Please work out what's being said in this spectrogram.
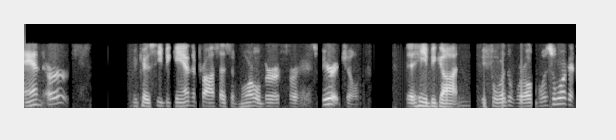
and earth because he began the process of mortal birth for his spirit children that he begotten before the world was organized.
